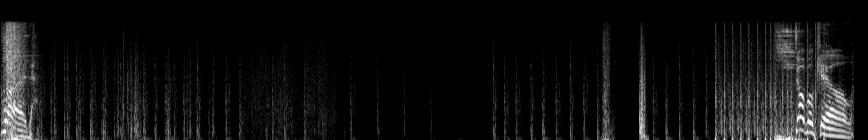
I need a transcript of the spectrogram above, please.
blood. Double kill.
